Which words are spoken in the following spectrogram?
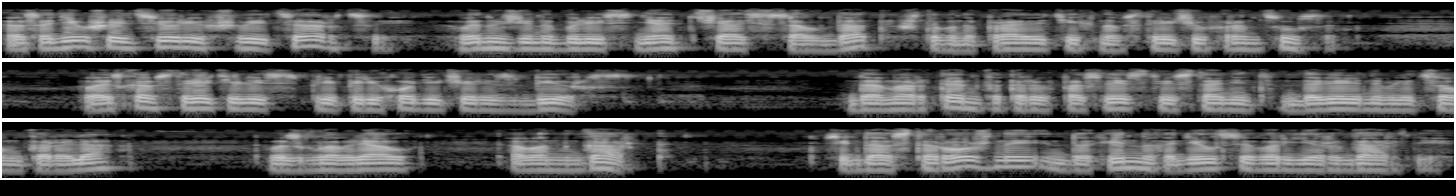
Осадившие Цюрих швейцарцы – вынуждены были снять часть солдат, чтобы направить их навстречу французам. Войска встретились при переходе через Бирс. Да Мартен, который впоследствии станет доверенным лицом короля, возглавлял авангард. Всегда осторожный, дофин находился в арьергарде.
